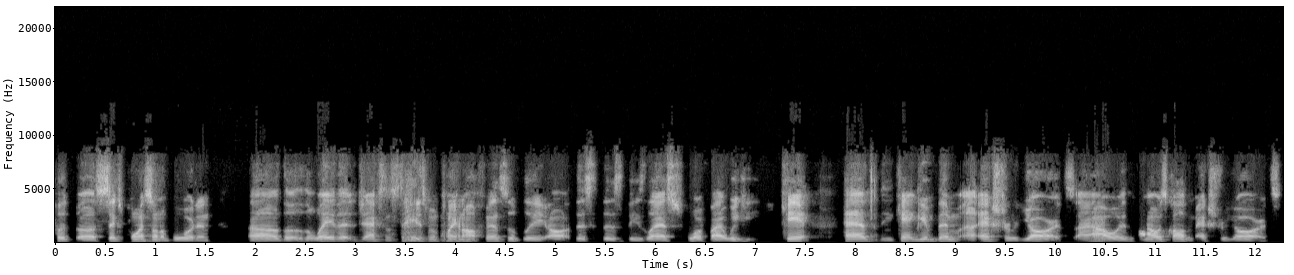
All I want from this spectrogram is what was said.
put uh, six points on the board. And uh, the the way that Jackson State has been playing offensively uh, this this these last four or five weeks, you can't have you can't give them extra yards. I, I always I always call them extra yards.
